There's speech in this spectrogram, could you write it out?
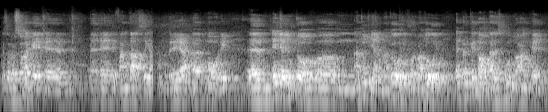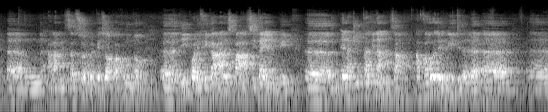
questa persona che eh, è fantastica, Andrea eh, Mori, eh, è di aiuto eh, a tutti gli animatori, formatori. E perché no dare spunto anche ehm, all'amministrazione perché si appunto eh, di qualificare spazi, tempi eh, e la cittadinanza a favore dei diritti del, eh,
